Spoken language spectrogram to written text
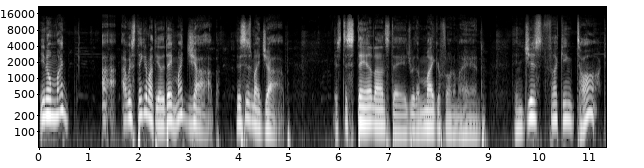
you know, my I, I was thinking about the other day. My job, this is my job, is to stand on stage with a microphone in my hand and just fucking talk.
